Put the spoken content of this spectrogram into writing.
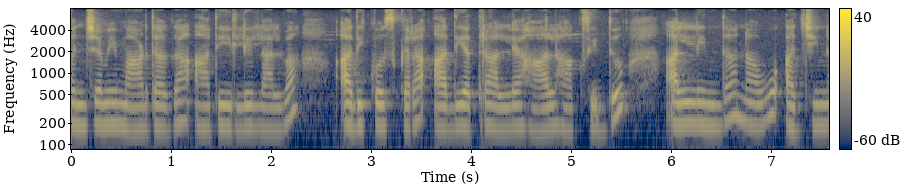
ಪಂಚಮಿ ಮಾಡಿದಾಗ ಆದಿ ಇರಲಿಲ್ಲ ಅಲ್ವಾ? ಅದಕ್ಕೋಸ್ಕರ ಆದಿ ಹತ್ರ ಅಲ್ಲೇ ಹಾಲು ಹಾಕ್ಸಿದ್ದು. ಅಲ್ಲಿಂದ ನಾವು ಅಜ್ಜಿನ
